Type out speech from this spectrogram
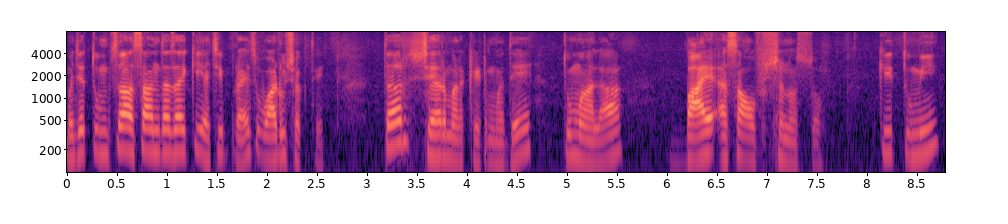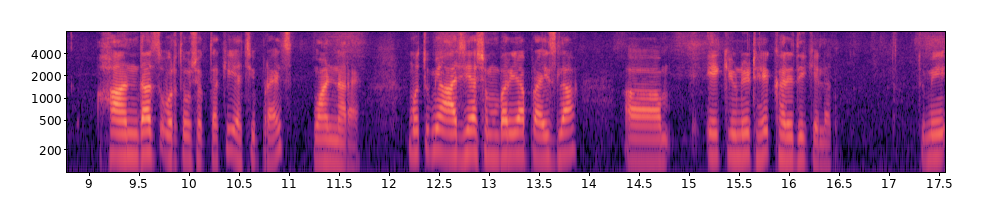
म्हणजे तुमचा असा अंदाज आहे की याची प्राईस वाढू शकते. तर शेअर मार्केटमध्ये तुम्हाला बाय असा ऑप्शन असतो की तुम्ही हा अंदाज वर्तवू शकता की याची प्राईस वाढणार आहे. मग तुम्ही आज या शंभर या प्राईजला एक युनिट हे खरेदी केलं. तुम्ही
